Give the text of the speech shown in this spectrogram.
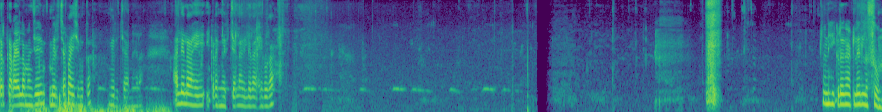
तर करायला म्हणजे मिरच्या पाहिजे होतं मिरच्या आणायला. आलेलं आहे इकडं मिरच्या लागलेल्या आहे बघा. आणि इकडं घातलं लसूण.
